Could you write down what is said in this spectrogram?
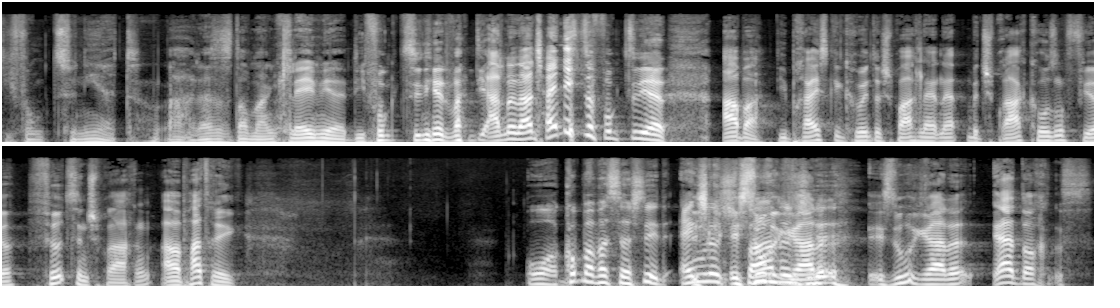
die funktioniert. Ah, das ist doch mal ein Claim hier. Die funktioniert, weil die anderen anscheinend nicht so funktionieren. Aber die preisgekrönte Sprachlern-App mit Sprachkursen für 14 Sprachen. Aber Patrick, Oh, guck mal, was da steht. Englisch, ich, ich suche Spanisch. gerade, ich suche gerade, ja doch, ist,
